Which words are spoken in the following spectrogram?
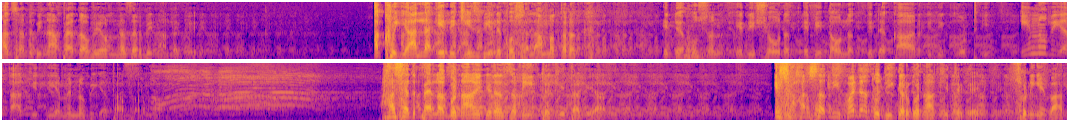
हसद भी ना पैदा हो और नज़र भी ना लगे। आखो याला एदी चीज़ भी देखो सलामत रख। ए हुसन ए शोहरत ए दौलत ए कार ए कोठी इनो भी अता की है, मैनू भी अता फरमा। हसद पहला गुनाह है जरा ज़मीन पर किया गया। इस हसद की वजह तो दीगर गुनाह किए गए। सुनिए बात।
